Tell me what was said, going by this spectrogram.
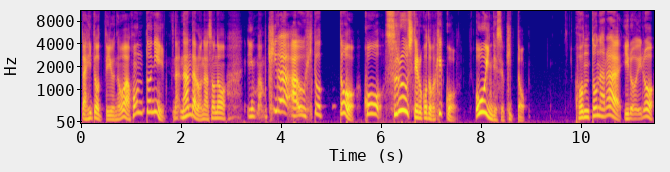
た人っていうのは、本当に、何、だろうな、その、今、気が合う人と、こう、スルーしてることが結構多いんですよ、きっと。本当ならいろいろ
